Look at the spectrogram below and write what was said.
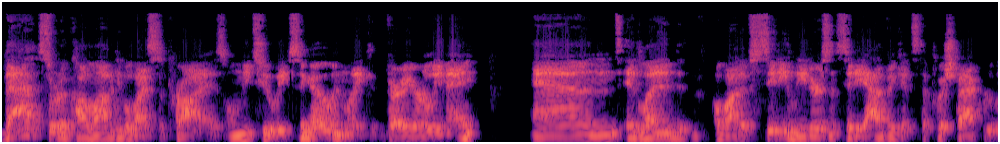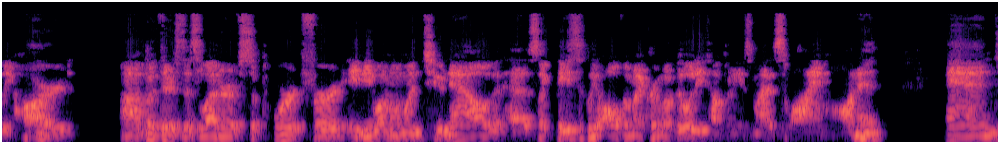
that sort of caught a lot of people by surprise only two weeks ago in like very early May. And it led a lot of city leaders and city advocates to push back really hard. Uh, but there's this letter of support for AB 1112 now that has like basically all the micromobility companies minus Lime on it. And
